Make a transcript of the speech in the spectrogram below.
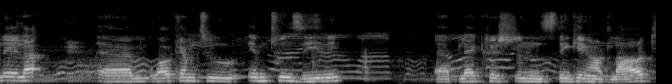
Siyabuyelela. Um, welcome to Emthunzini, uh, Black Christians Thinking Out Loud.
